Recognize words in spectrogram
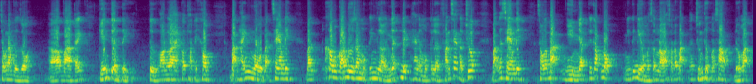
trong năm vừa rồi. Đó, và cái kiếm tiền tỷ từ online có thật hay không bạn hãy ngồi bạn xem đi. Bạn không có đưa ra một cái lời nhận định hay là một cái lời phán xét nào trước bạn cứ xem đi. Sau đó bạn nhìn nhận cái góc độ những cái điều mà Sơn nói sau đó bạn chứng thực nó sau đúng không ạ?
